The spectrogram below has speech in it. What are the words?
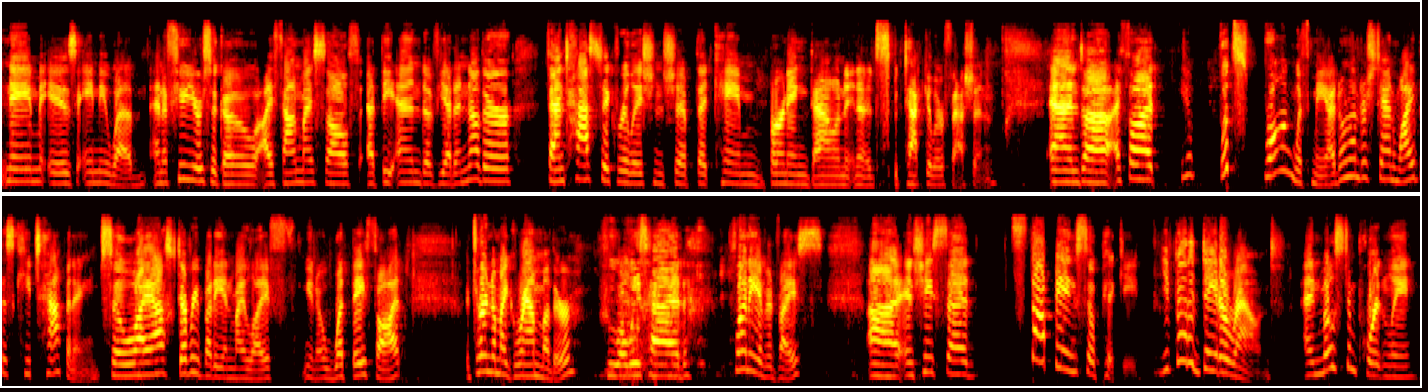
name is Amy Webb, and a few years ago, I found myself at the end of yet another fantastic relationship that came burning down in a spectacular fashion. And uh, I thought, you know, what's wrong with me? I don't understand why this keeps happening. So I asked everybody in my life, you know, what they thought. I turned to my grandmother, who always had plenty of advice, uh, and she said, stop being so picky. You've got to date around. And most importantly,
